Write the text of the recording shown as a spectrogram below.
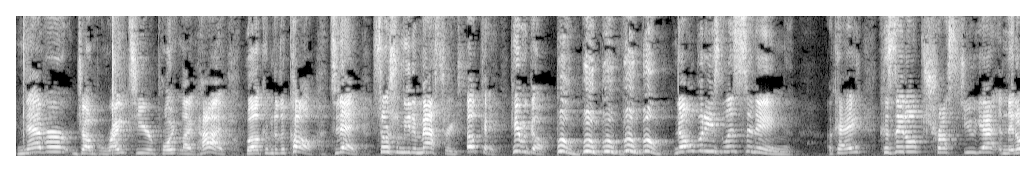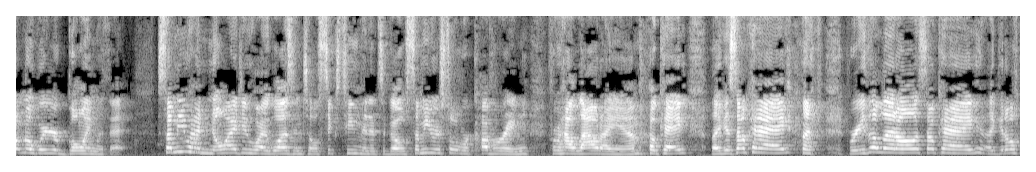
Never jump right to your point like, hi, welcome to the call. Today, social media mastery. Okay, here we go. Boom, boom, boom, boom, boom. Nobody's listening, okay? Because they don't trust you yet and they don't know where you're going with it. Some of you had no idea who I was until 16 minutes ago. Some of you are still recovering from how loud I am, okay? Like, it's okay. Like, breathe a little. It's okay. Like, it'll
